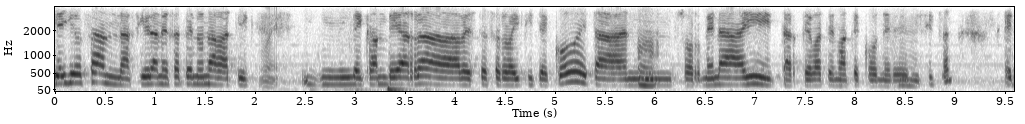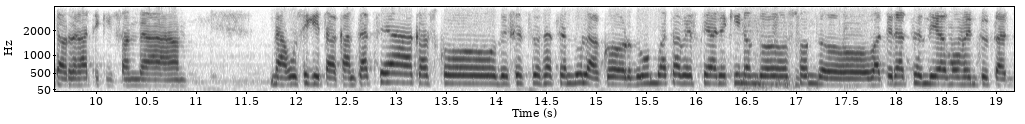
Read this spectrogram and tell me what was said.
gehiago zan nazieran esaten honagatik Bai. nekan beharra beste zerbait iteko eta Mm. sormenai tarte bat emateko nire Mm. bizitzan. Eta horregatik izan da nagusik eta kantatzeak asko desestresatzen du lako, orduan bata bestearekin ondo zondo bateratzen dira momentutan.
